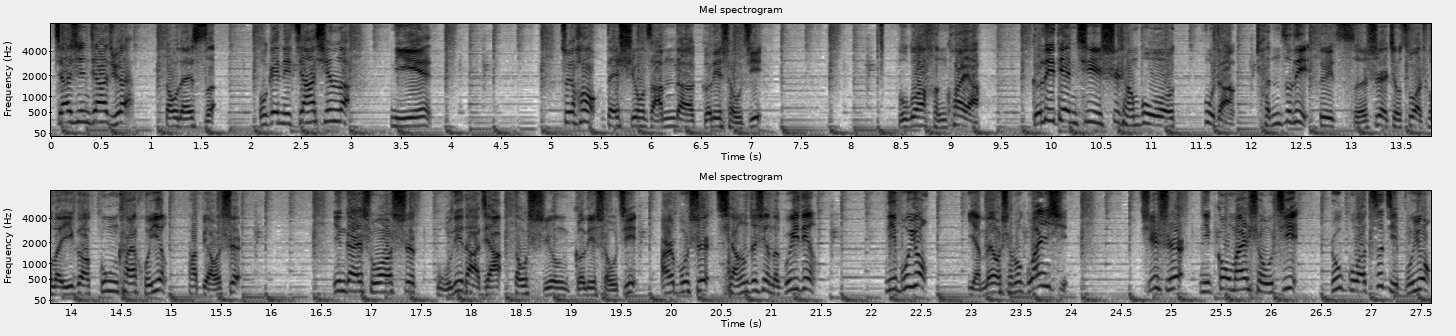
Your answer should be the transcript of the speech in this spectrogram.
加薪加爵都得死。我给你加薪了，你最后得使用咱们的格力手机。不过很快呀，格力电器市场部部长陈自立对此事就做出了一个公开回应。他表示，应该说是鼓励大家都使用格力手机，而不是强制性的规定。你不用也没有什么关系。其实你购买手机，如果自己不用，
